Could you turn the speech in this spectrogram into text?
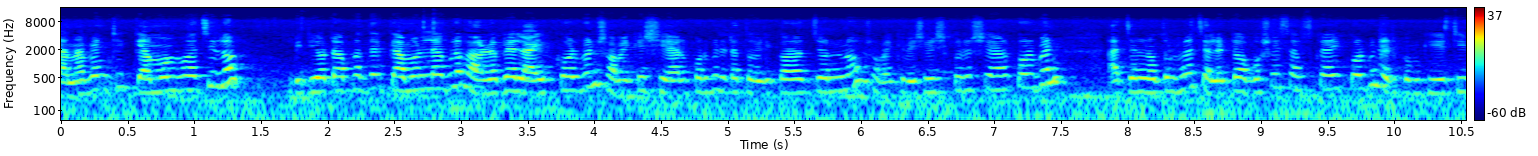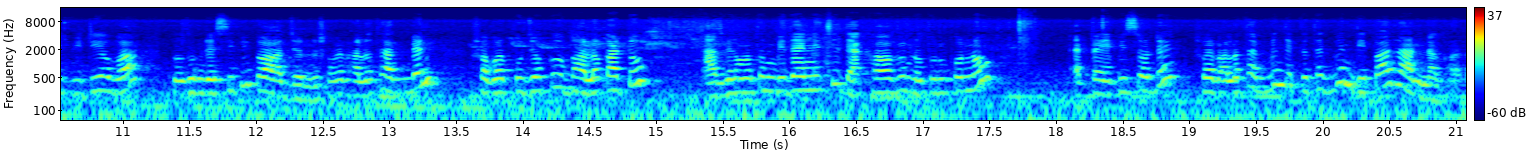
জানাবেন ঠিক কেমন হয়েছিল। ভিডিওটা আপনাদের কেমন লাগল, ভালো লাগলে লাইক করবেন, সবাইকে শেয়ার করবেন এটা তৈরি করার জন্য। সবাইকে বেশি বেশি করে শেয়ার করবেন। আর চ্যানেল নতুন হলে চ্যানেলটা অবশ্যই সাবস্ক্রাইব করবেন, এরকম ক্রিয়েটিভ ভিডিও বা নতুন রেসিপি পাওয়ার জন্য। সবাই ভালো থাকবেন, সবার পুজো খুব ভালো কাটুক। আজকের মতন বিদায় নিচ্ছি, দেখা হবে নতুন কোনো একটা এপিসোডে সবাই ভালো থাকবেন, দেখতে থাকবেন দীপার রান্নাঘর।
